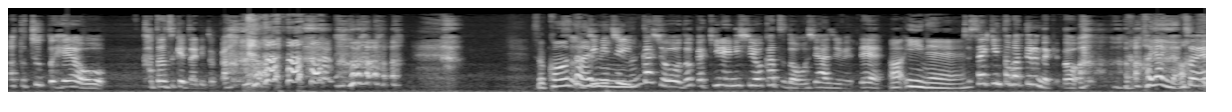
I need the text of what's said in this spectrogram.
あとちょっと部屋を片付けたりとか。そう、このタイ一日一ミングのね。箇所をどっか綺麗にしよう活動をし始めて、あ、いいね。最近止まってるんだけど、早いな。それ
